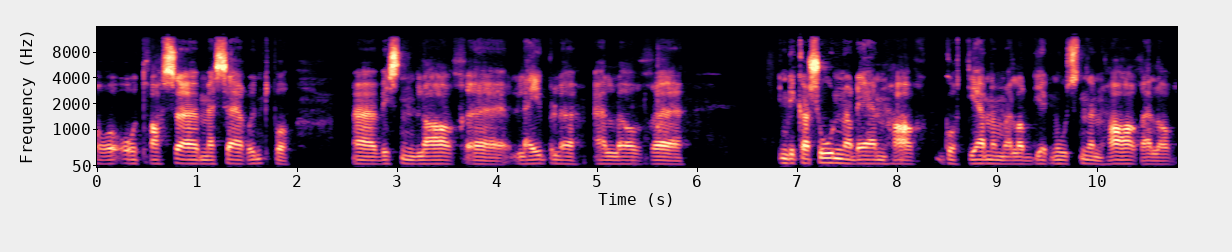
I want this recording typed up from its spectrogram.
Å, dra seg med seg rundt på. Uh, hvis en lar uh, labelet eller uh, indikasjonen av det en har gått gjennom, eller diagnosen en har, eller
